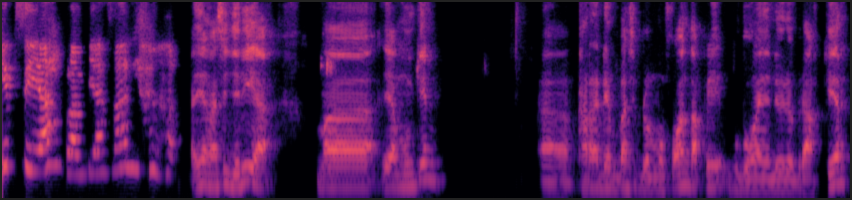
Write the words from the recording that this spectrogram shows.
sakit sih ya pelampiasan Iya nggak sih? Jadi ya, ma- ya mungkin eh, karena dia masih belum move on, tapi hubungannya dia udah berakhir,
